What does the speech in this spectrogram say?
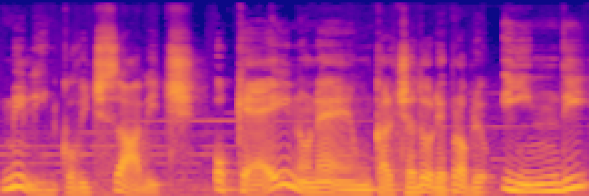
Milinkovic Savic ok non è un calciatore proprio indie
